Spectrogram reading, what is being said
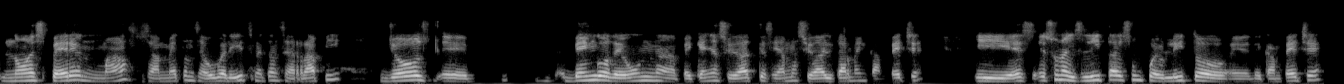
no esperen más, o sea, métanse a Uber Eats, métanse a Rappi. Yo eh, vengo de una pequeña ciudad que se llama Ciudad del Carmen, Campeche, y es, una islita, es un pueblito eh, de Campeche,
